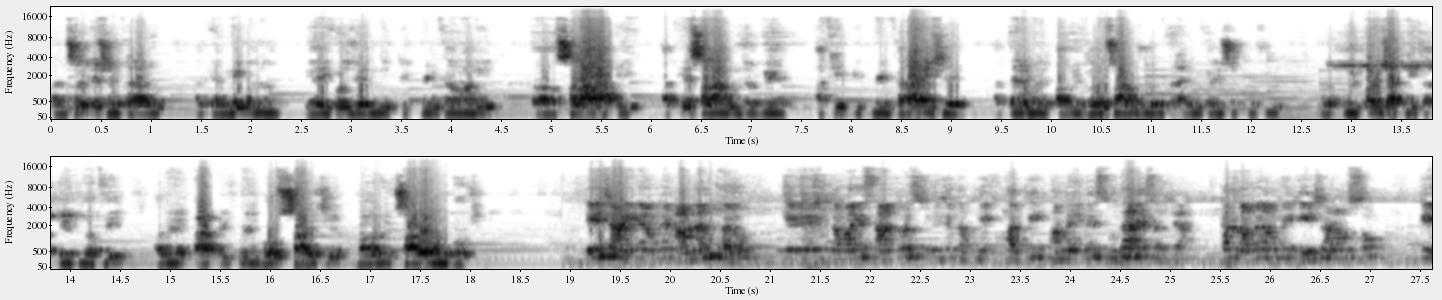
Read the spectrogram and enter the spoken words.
કન્સલ્ટેશન કરાવ્યું અને એમને મને વેરિકોઝ ટ્રીટમેન્ટ કરવાની સલાહ આપી. એ સલાહ મુજબ મેં આખી ટ્રીટમેન્ટ કરાવી છે અત્યારે મને પગે ઘણું સારું છે હું ડ્રાઇવિંગ કરી શકું છું. મને કોઈ પણ જાતની તકલીફ નથી અને આ ટ્રીટમેન્ટ બહુ સારી છે મારો એક સારો અનુભવ છે. એ જાણીને અમને આનંદ થયો કે તમારી સાત વર્ષ જૂની જે તકલીફ હતી અમે એને સુધારી શક્યા. પણ તમે અમને એ જણાવશો કે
